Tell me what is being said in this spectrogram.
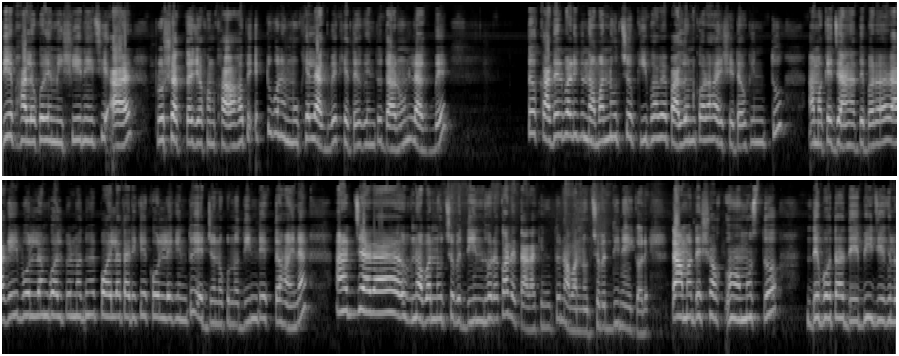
দিয়ে ভালো করে মিশিয়ে নিয়েছি আর প্রসাদটা যখন খাওয়া হবে একটু করে মুখে লাগবে, খেতেও কিন্তু দারুণ লাগবে। তো কাদের বাড়িতে নবান্ন উৎসব কীভাবে পালন করা হয় সেটাও কিন্তু আমাকে জানাতে পারো। আর আগেই বললাম গল্পের মাধ্যমে পয়লা তারিখে করলে কিন্তু এর জন্য কোনো দিন দেখতে হয় না। আর যারা নবান্ন উৎসবের দিন ধরে করে, তারা কিন্তু নবান্ন উৎসবের দিনেই করে। তা আমাদের সমস্ত দেবতা, দেবী যেগুলো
